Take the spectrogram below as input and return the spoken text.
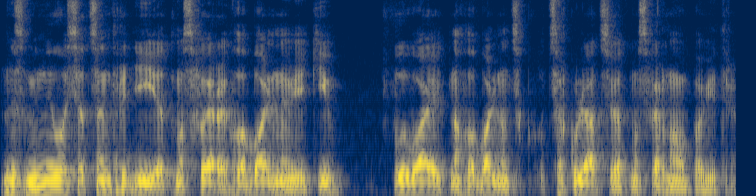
не змінилися центри дії атмосфери глобальної, які впливають на глобальну циркуляцію атмосферного повітря.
